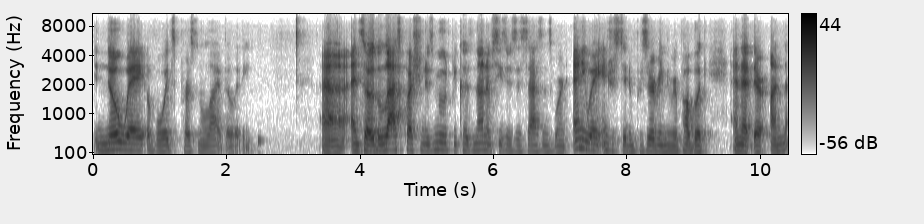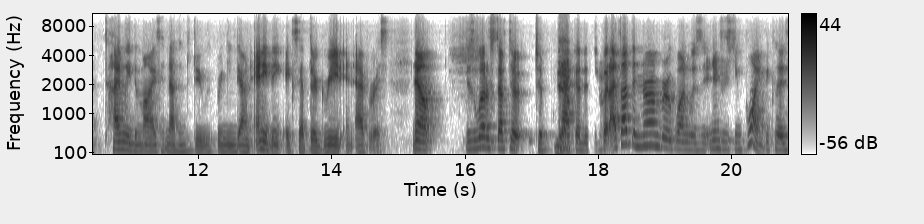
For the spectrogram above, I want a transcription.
in no way avoids personal liability. Uh, and so the last question is moot because none of Caesar's assassins were in any way interested in preserving the Republic, and that their untimely demise had nothing to do with bringing down anything except their greed and avarice. Now, there's a lot of stuff to, to yeah. pack on this but I thought the Nuremberg one was an interesting point because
